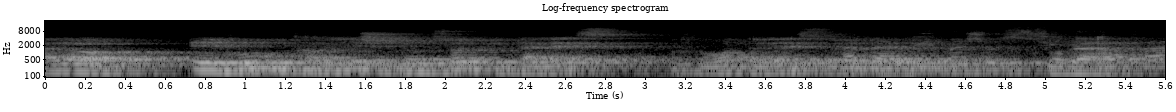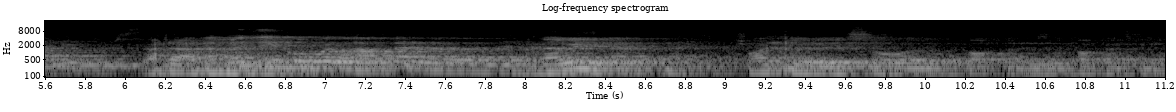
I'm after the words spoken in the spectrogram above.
Alors, et vous, vous travaillez chez Thomson puis Thales En ce moment, Thales. Ah bah oui, moi je suis sur la- Voilà. Ah, bah, dès qu'on voit le rafale. euh, Ben oui, je crois qu'ils sont euh, fortes, ils ont fort à faire.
